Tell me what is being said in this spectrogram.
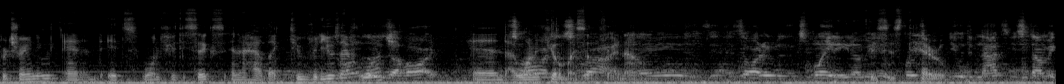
for training, and it's 1.56, and I have like two videos I have to watch, and I want to kill myself right now. It's hard to explain it, you know what I mean? This is terrible. deal with the knots in your stomach.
